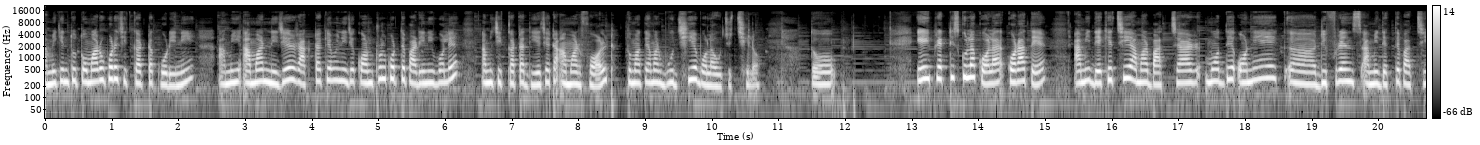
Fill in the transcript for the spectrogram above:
আমি কিন্তু তোমার উপরে চিৎকারটা করিনি। আমি, আমার নিজের রাগটাকে আমি নিজে কন্ট্রোল করতে পারিনি বলে আমি চিৎকারটা দিয়েছি। এটা আমার ফল্ট তোমাকে আমার বুঝিয়ে বলা উচিত ছিল। তো এই প্র্যাকটিসগুলো করা করাতে আমি দেখেছি আমার বাচ্চার মধ্যে অনেক ডিফারেন্স আমি দেখতে পাচ্ছি,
